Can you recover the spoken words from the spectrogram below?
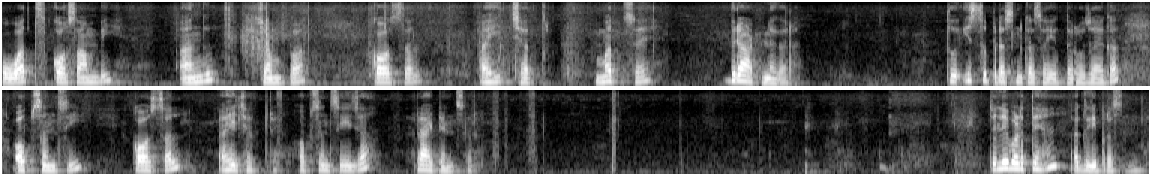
वत्स, कौशाम्बी, अंग, चंपा, कौशल अहिछत्र मत्स्य, विराटनगर। तो इस प्रश्न का सही उत्तर हो जाएगा option C, Kaushal Ahichhatra option C is a right answer. चलिए बढ़ते हैं अगली प्रश्न में।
